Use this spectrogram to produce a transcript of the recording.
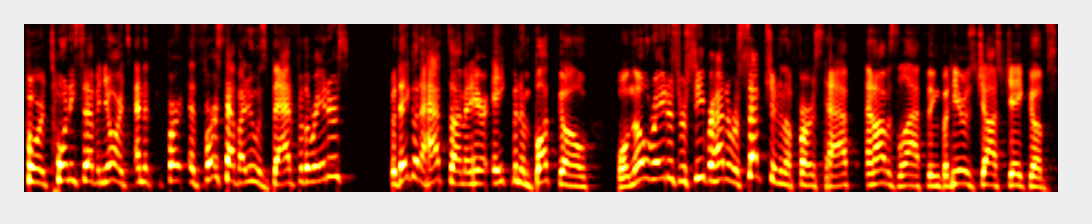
for 27 yards. And at the, fir- at first half, I knew it was bad for the Raiders, but they go to halftime and hear Aikman and Buck go, well, no Raiders receiver had a reception in the first half. And I was laughing, but here's Josh Jacobs,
